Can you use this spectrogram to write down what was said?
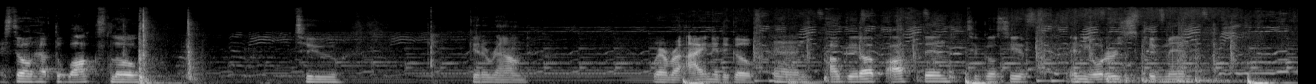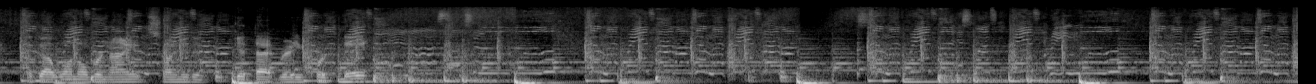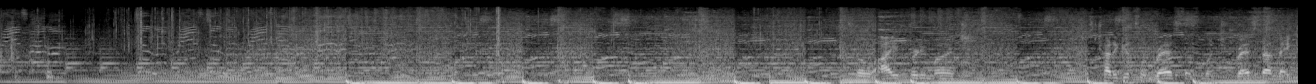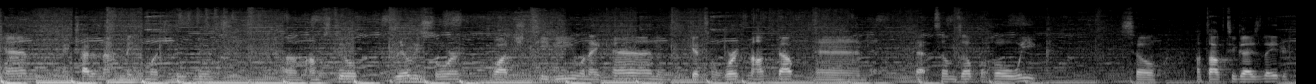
I still have to walk slow to get around wherever I need to go. And I'll get up often to go see if any orders came in. I got one overnight, so I need to get that ready for today. So I pretty much just try to get some rest, as much rest as I can, and try to not make much movement. Um, I'm still really sore. Watch TV when I can and get some work knocked out, and that sums up a whole week. So I'll talk to you guys later.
